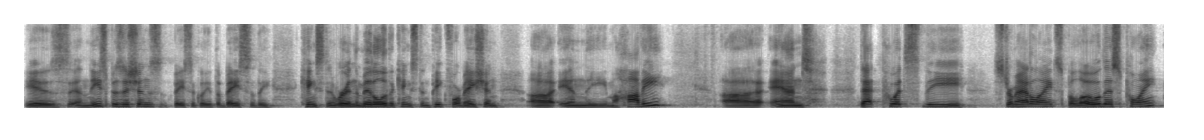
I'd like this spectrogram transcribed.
is in these positions, basically at the base of the Kingston. We're in the middle of the Kingston Peak Formation uh, in the Mojave. Uh, and that puts the stromatolites below this point.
